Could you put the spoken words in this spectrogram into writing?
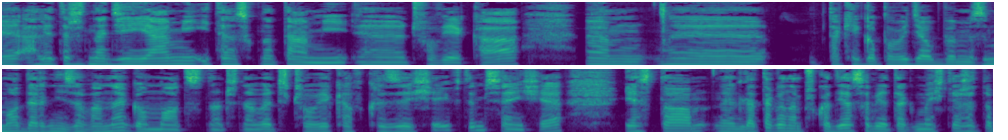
e, ale też nadziejami i tęsknotami e, człowieka e, takiego powiedziałbym zmodernizowanego mocno, czy nawet człowieka w kryzysie. I w tym sensie jest to, dlatego na przykład ja sobie tak myślę, że to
